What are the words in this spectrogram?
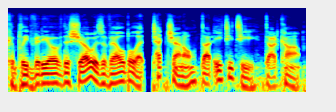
Complete video of this show is available at techchannel.att.com.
